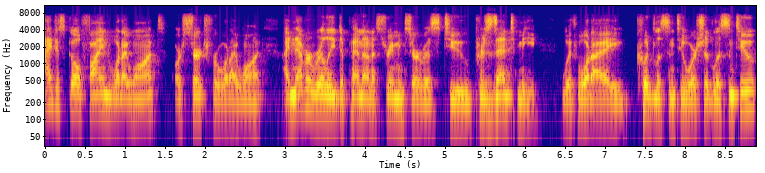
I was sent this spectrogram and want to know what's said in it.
I just go find what I want or search for what I want. I never really depend on a streaming service to present me with what I could listen to or should listen to.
